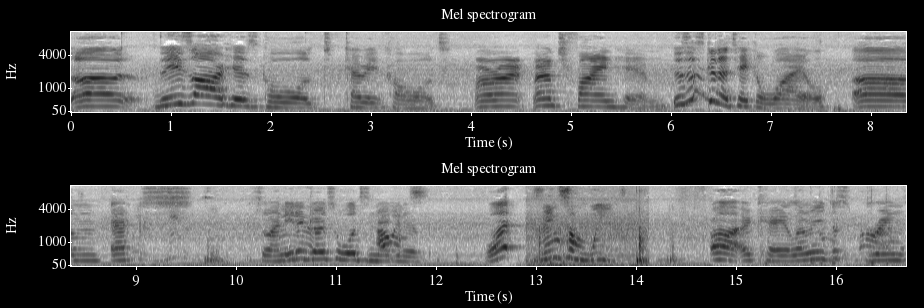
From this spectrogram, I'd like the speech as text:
Uh, these are his codes, Kevin's codes. Alright, let's find him. This is gonna take a while. Um, X. So I need to go towards negative. What? Bring some wheat. Oh, okay, let me just bring,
